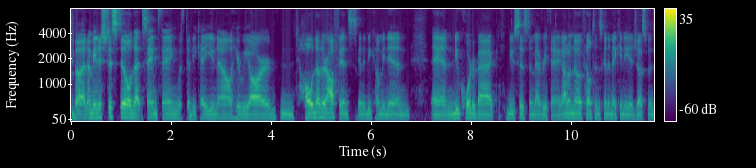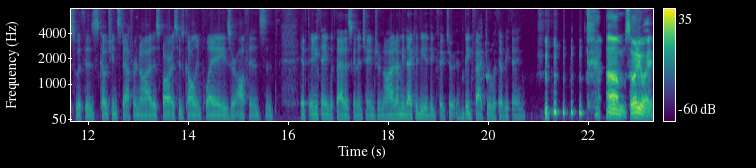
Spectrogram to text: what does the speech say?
But I mean, it's just still that same thing with WKU now. Here we are, whole another offense is going to be coming in, and new quarterback, new system, everything. I don't know if Helton's going to make any adjustments with his coaching staff or not, as far as who's calling plays or offense, and if anything with that is going to change or not. I mean, that could be a big factor, big factor with everything. um, so anyway,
